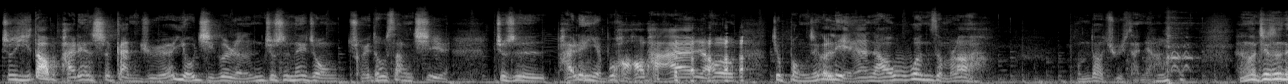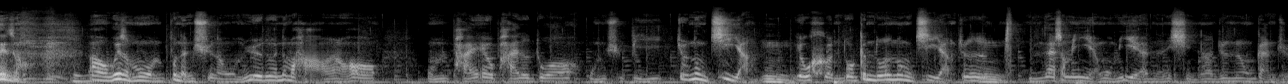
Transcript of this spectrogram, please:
就是一到排练室，感觉有几个人就是那种垂头丧气，就是排练也不好好排，然后就绷着个脸，然后问怎么了，我们到底去参加？然后就是那种啊，为什么我们不能去呢？我们乐队那么好，然后我们排又排得多，我们去比就是那种寄养，嗯有很多更多的那种寄养，就是嗯你们在上面演，我们也能行啊，就是那种感觉。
